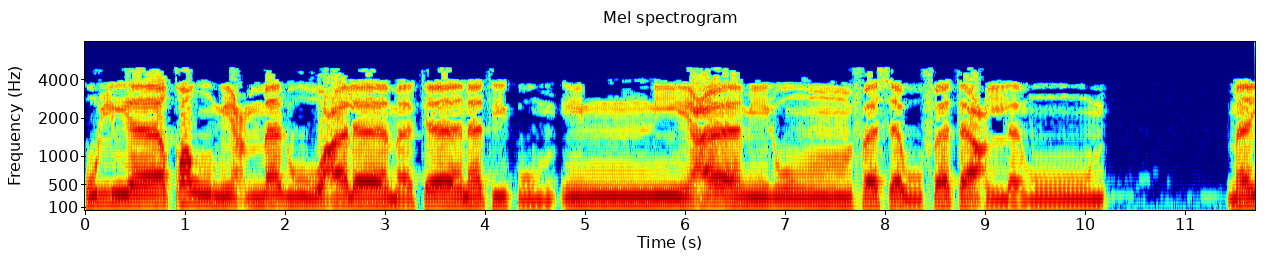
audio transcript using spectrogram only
قُلْ يَا قَوْمِ اعْمَلُوا عَلَىٰ مَكَانَتِكُمْ إِنِّي عَامِلٌ ۖ فَسَوْفَ تَعْلَمُونَ مَن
